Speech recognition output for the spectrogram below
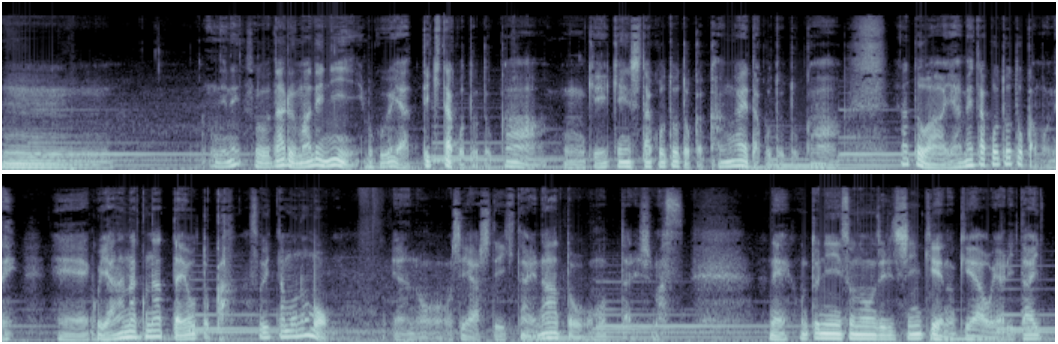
うんでねそうなるまでに僕がやってきたこととか、うん、経験したこととか考えたこととかあとはやめたこととかもね、えー、これやらなくなったよとかそういったものもあのシェアしていきたいなと思ったりします。ね、本当にその自律神経のケアをやりたい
